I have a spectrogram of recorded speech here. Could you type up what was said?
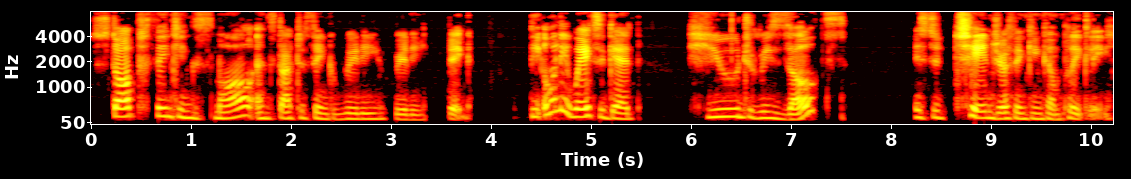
stop thinking small and start to think really, really big. The only way to get huge results is to change your thinking completely.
